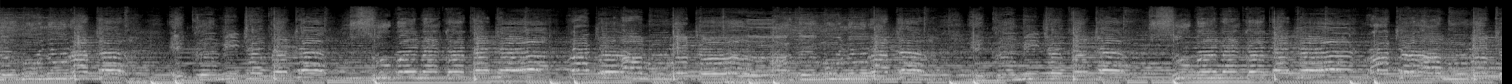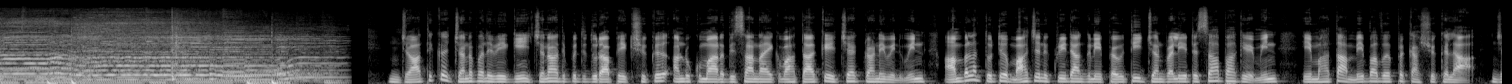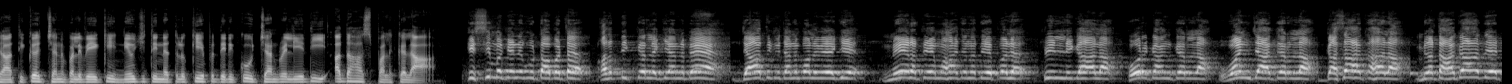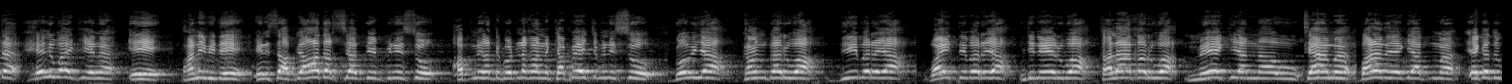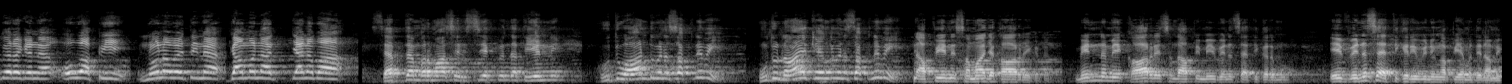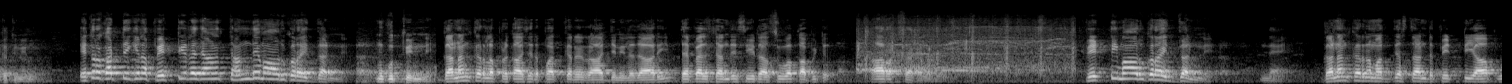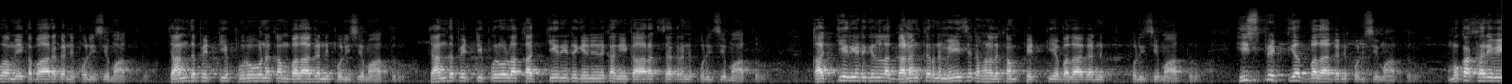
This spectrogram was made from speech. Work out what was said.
මුළු රට ජාතික ජනපලවේගේ ජනාධිපති දුරාපේක්ෂක අනුකුමාර දිසානායක මහතාගේ ජයග්‍රහණය වෙනුවෙන් අම්බලන්තොට මහජන ක්‍රීඩාංගණයේ පැවති ජන රැලියට සහභාගී වෙමින් ඒ මහතා මේ බව ප්‍රකාශ කළා. ජාතික ජනපලවේගේ නියෝජිතින් ඇතුළු කීප දෙනෙකු ජන රැලියේදී අදහස් පළ කළා. කිසිම කෙනෙකුට අපට අරදික් කරලා කියන්න බෑ. ජාතික ජනබලවේගයේ මේ රටේ මහජන දේපල පිල්ලි ගහලා හොරකම් කරලා වංචා කරලා ගසා කහලා මෙලට අගාධයට හෙළුවයි කියන ඒ පණිවිඩේ ඒ නිසා අපි ආදර්ශයක් දී මිනිස්සු අපි මේ රට ගොඩනගන්න කැපෙච්ච මිනිස්සු ගොවියා කම්කරුවා දීවරයා වෛද්‍යවරයා ඉංජිනේරුවා කලාකරුවා මේ කියන්නා වූ සෑම බලවේගයක්ම එකතු කරගෙන ඔව් අපි නොනවතින ගමනක් යනවා. සැප්තැම්බර් මාසේ 21 වෙනිදා තියෙන්නේ හුදු ආණ්ඩු වෙනසක් නෙවෙයි. හුදු නායකයන්ගේ වෙනසක් නෙවෙයි. අපි එන්නේ සමාජ කාර්යයකට. මෙන්න මේ කාර්යය සඳහා අපි මේ වෙනස ඇති කරමු. ඒ වෙනස ඇති කිරීමෙන් අපි හැමදෙනාම එකතු වෙමු. ඒතර කට්ටිය කියන පෙට්ටියට දාන ඡන්දේ මාරු කරයිද දන්නේ. මුකුත් වෙන්නේ. ගණන් කරලා ප්‍රකාශයට පත් කරන රාජ්‍ය නිලධාරීන් තැපැල් ඡන්දේ 80ක් අපිට ආරක්ෂා කරලා පෙට්ටි මාරු කරයිද දන්නේ නෑ. ගණන් කරන මධ්‍යස්ථානට පෙට්ටිය ආපුවා මේක බාරගන්නේ පොලිසිය මහත්තුරු. ඡන්ද පෙට්ටිය පුරවනකම් බලාගන්නේ පොලිසිය මහත්තුරු. ඡන්ද පෙට්ටිය පුරවලා කච්චේරියට ගෙනෙනකම් ඒක ආරක්ෂා කරන්නේ පොලිසිය මහත්තුරු. කච්චේරියට ගෙනලා ගණන් කරන මේසයට හලනකම් පෙට්ටිය බලාගන්නේ පොලිසිය මහත්තුරු. හිස් පෙට්ටියත් බලාගන්නේ පොලිසිය මහත්තුරු. මොකක් හරි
